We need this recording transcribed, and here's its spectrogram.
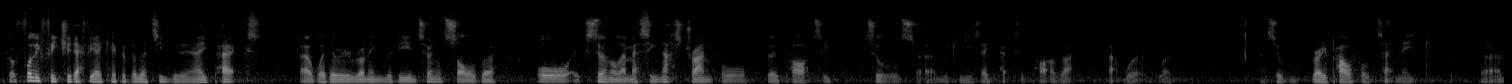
we've got fully featured FEA capability within Apex, uh, whether we're running with the internal solver or external MSC Nastran or third-party tools. Um, we can use Apex as part of that, that workflow. Uh, so very powerful technique. Um,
